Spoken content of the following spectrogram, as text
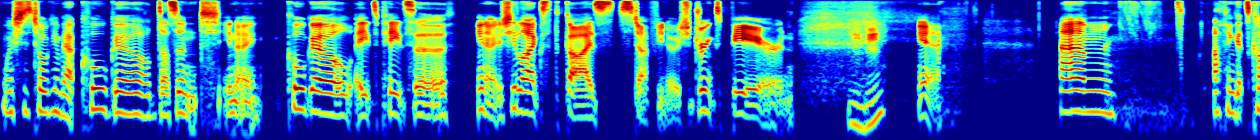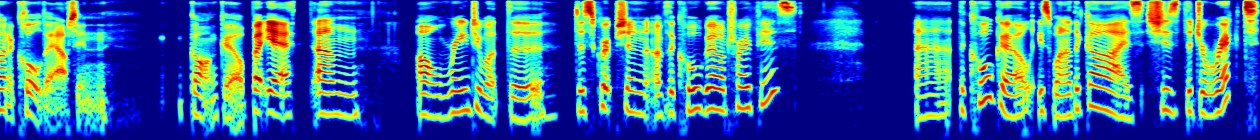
where she's talking about cool girl doesn't you know cool girl eats pizza. You know she likes the guys stuff. You know she drinks beer and Mm-hmm. yeah. Um, I think it's kind of called out in Gone Girl, but yeah. Um, I'll read you what the description of the cool girl trope is. Uh, the cool girl is one of the guys. She's the direct,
